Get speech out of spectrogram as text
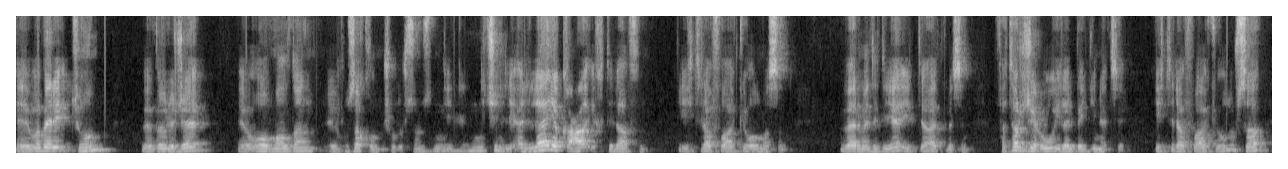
E, ve beritum ve böylece e, o maldan uzak olmuş olursunuz. Niçin? La yaka'a ihtilafun. Bir ihtilaf vaki olmasın. Vermedi diye iddia etmesin. Feterci'u ilel beyineti. İhtilaf vaki olursa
